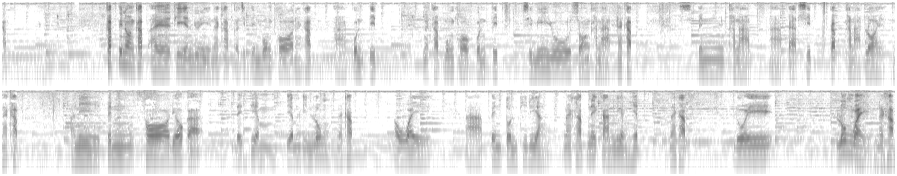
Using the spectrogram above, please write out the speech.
ครับ ครับพี่น้องครับไอ้ที่เห็นอยู่นี่นะครับก็จะเป็นวงท่อนะครับอ่าก้นปิดนะครับวงท่อก้นปิดสิมีอยู่สองขนาดนะครับเป็นขนาดอ่า80 กับขนาดร้อยนะครับ อันนี้เป็นท่อเดี๋ยวก็ได้เตรียมเตรียมดินลงนะครับ เอาไว้อ่าเป็นต้นพี่เลี้ยงนะครับในการเลี้ยงเห็ดนะครับ โดย ลงไว้นะครับ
